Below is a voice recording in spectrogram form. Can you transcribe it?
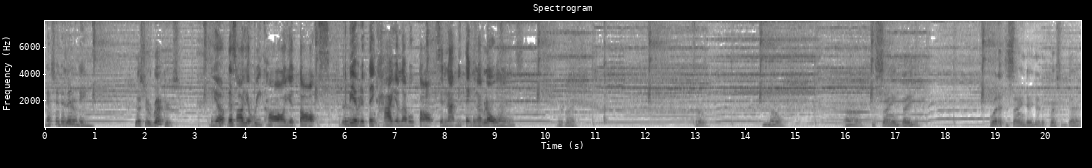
That's your divinity. Yeah. That's your records. Yep, that's all your recall, your thoughts. Yeah. To be able to think higher level thoughts and not be thinking of low ones. That's right. So, you know, uh, the same day, what if the same day that a person died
